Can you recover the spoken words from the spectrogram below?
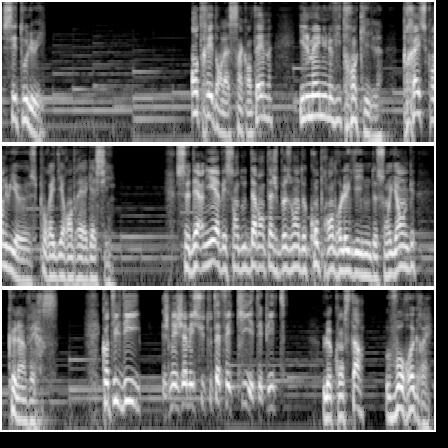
C'est tout lui. Entré dans la cinquantaine, il mène une vie tranquille, presque ennuyeuse, pourrait dire André Agassi. Ce dernier avait sans doute davantage besoin de comprendre le yin de son yang que l'inverse. Quand il dit ⁇ Je n'ai jamais su tout à fait qui était Pete ⁇ le constat vaut regret.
